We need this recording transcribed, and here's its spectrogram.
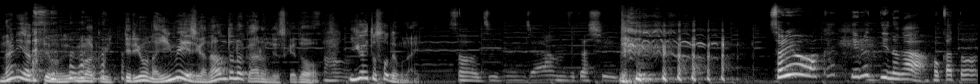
何やってもうまくいってるようなイメージがなんとなくあるんですけど意外とそうでもない。そう自分じゃ難しいそれを分かってるっていうのが他と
